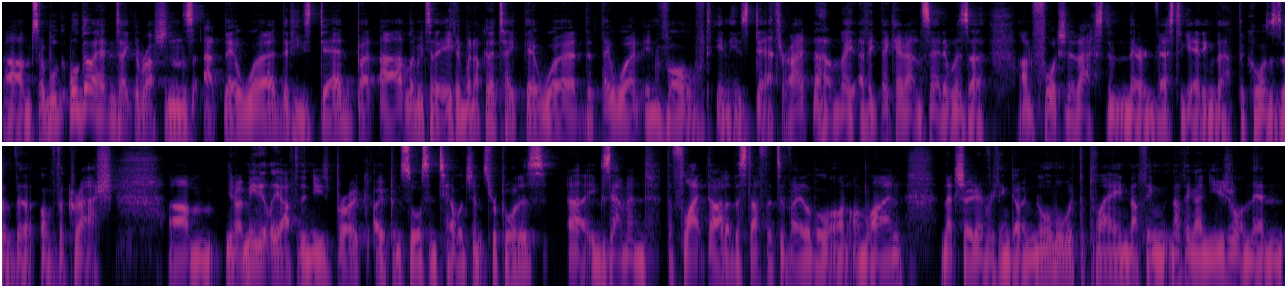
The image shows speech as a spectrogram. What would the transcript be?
Um, so we'll we'll go ahead and take the Russians at their word that he's dead. But uh, let me tell you, Ethan, we're not going to take their word that they weren't involved in his death. Right? Um, they, I think they came out and said it was a unfortunate accident, and they're investigating the the causes of the of the crash. Um, you know, immediately after the news broke, open source intelligence reporters uh, examined the flight data, the stuff that's available on online, and that showed everything going normal with the plane, nothing nothing unusual. And then,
